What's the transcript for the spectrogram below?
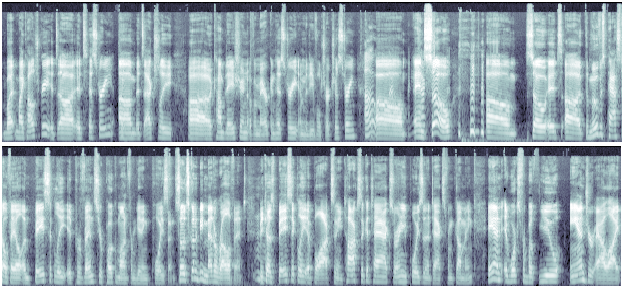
My, my college degree, it's uh, it's history. Um, it's actually uh, a combination of American history and medieval church history. Oh, wow. um, and so, um, so it's uh, the move is pastel veil, and basically it prevents your Pokemon from getting poisoned. So it's going to be meta relevant because basically it blocks any toxic attacks or any poison attacks from coming, and it works for both you and your ally.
